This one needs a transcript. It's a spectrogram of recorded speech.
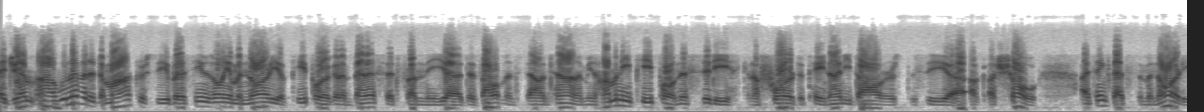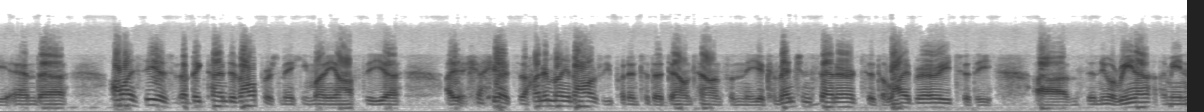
Hi, Jim. Uh, we live in a democracy, but it seems only a minority of people are going to benefit from the uh, developments downtown. I mean, how many people in this city can afford to pay ninety dollars to see a, a, a show? I think that's the minority, and uh, all I see is uh, big-time developers making money off the. Uh, I hear it's hundred million dollars we put into the downtown, from the convention center to the library to the uh, the new arena. I mean,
